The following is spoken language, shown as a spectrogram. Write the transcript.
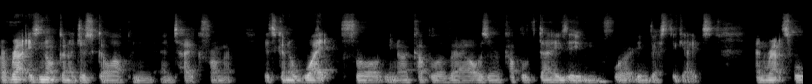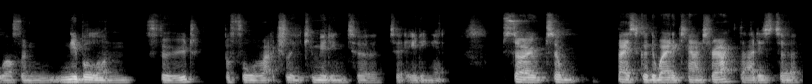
a rat is not going to just go up and, and take from it. It's going to wait for you know a couple of hours or a couple of days even before it investigates. And rats will often nibble on food before actually committing to, to eating it. So so basically the way to counteract that is to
